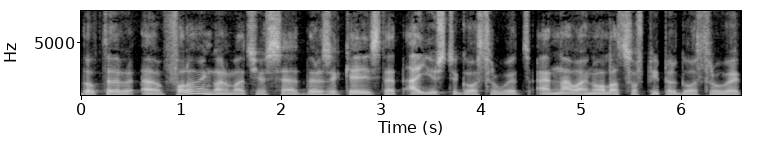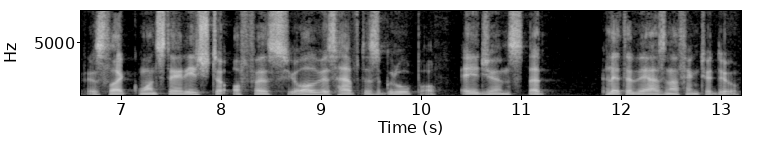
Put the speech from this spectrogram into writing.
Doctor, uh, following on what you said, there's a case that I used to go through it, and now I know lots of people go through it. It's like once they reach the office, you always have this group of agents that literally has nothing to do,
